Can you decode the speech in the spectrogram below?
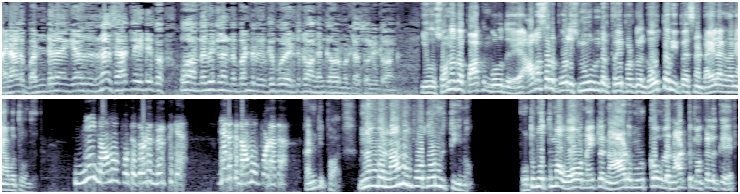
அதனால பண்டில் எங்கேயாவது இருந்தா சேட்டலைட்டு ஓ அந்த வீட்டுல அந்த பண்டில் இருக்கு போய் எடுத்துட்டு வாங்கன்னு கவர்மெண்ட்ல சொல்லிட்டு வாங்க இவ சொன்னதை பார்க்கும்போது அவசர போலீஸ் நூறுன்ற திரைப்படத்துல கௌதமி பேசின டயலாக் தானே ஆபத்து வந்து நீ நாமம் போட்டதோட நிறுத்திக்க. எனக்கு நாமம் போடாத. கண்டிப்பா. நம்ம நாமம் போடுறதோடு நிறுத்திக்கணும். ஒட்டுமொத்தமா ஓவர் நைட்ல நாடு முழுக்க உள்ள நாட்டு மக்களுக்கு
